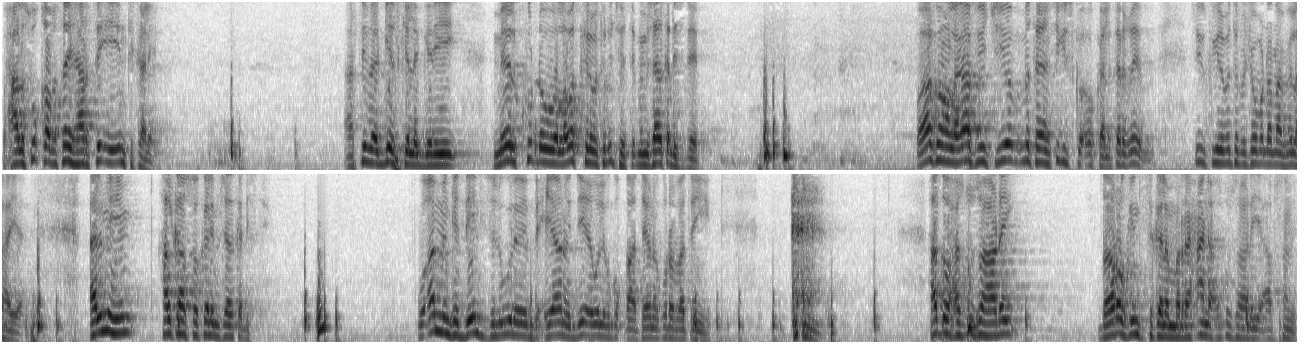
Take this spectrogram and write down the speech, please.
waxaa la isku qabtay harti iyo inti kale. Harti baa geeska la geliyey meel ku dhowo laba kilomitr u jirta bay masaajid ka dhisteen. Halkan lagaa fiijiyo matalan sigiska oo kale tariq six kilomitr basho dhanaan filhaya almuhim halkaasoo kale masaajid ka dhistay oo aminka deyntiisa lagu leeya bixiyaan oo deyn waliba ku qaateen oo ku rafaatan yihiin. Hadda waxaa isku soo hadhay daaroodka intiisa kale mareexaan waxa isku soo hadhay absame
